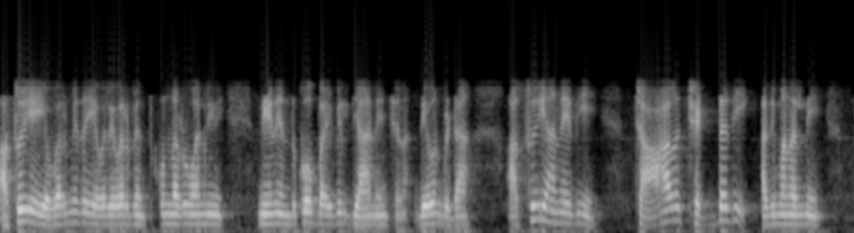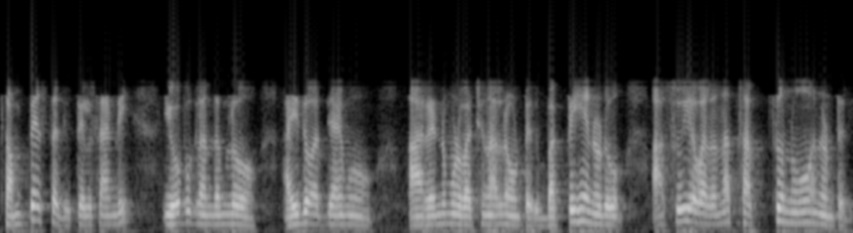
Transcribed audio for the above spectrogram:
అసూయ ఎవరి మీద ఎవరెవరు పెంచుకున్నారు అని నేను ఎందుకో బైబిల్ ధ్యానించిన. దేవుని బిడ్డ అసూయ అనేది చాలా చెడ్డది. అది మనల్ని చంపేస్తుంది. తెలుసా అండి? యోబు గ్రంథంలో ఐదో అధ్యాయము ఆ రెండు మూడు వచనాల్లో ఉంటుంది. భక్తిహీనుడు అసూయ వలన చచ్చును అని ఉంటుంది.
